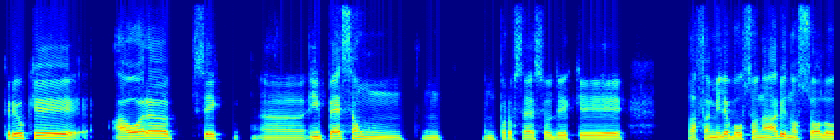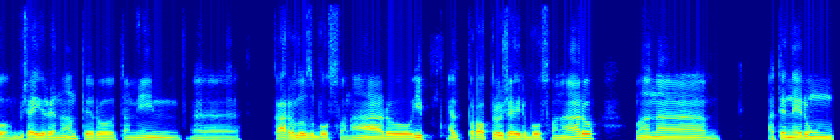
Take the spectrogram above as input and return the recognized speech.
creo que ahora se uh, empieza un, un, un, proceso de que la familia Bolsonaro, y no solo Jair Renan, pero también Carlos Bolsonaro e o próprio Jair Bolsonaro vão a, a ter um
